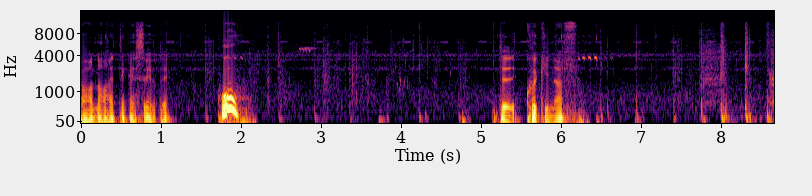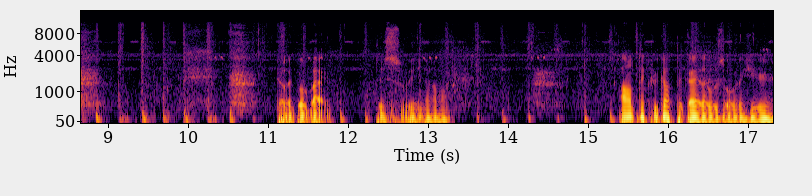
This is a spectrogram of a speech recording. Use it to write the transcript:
Oh no, I think I saved it. Whoo! Did it quick enough. Gotta go back this way now. I don't think we got the guy that was over here.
